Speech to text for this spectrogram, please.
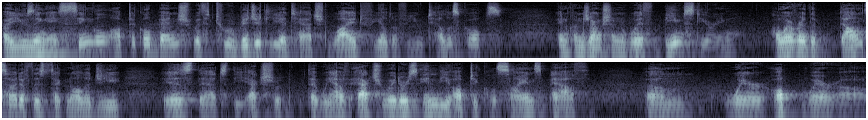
by using a single optical bench with two rigidly attached wide field of view telescopes in conjunction with beam steering. However, the downside of this technology is that, the actu that we have actuators in the optical science path um, where, where uh,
